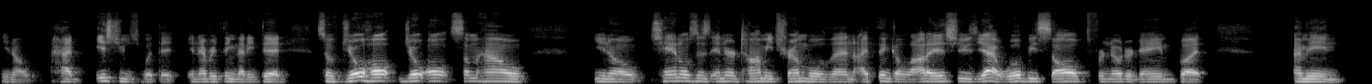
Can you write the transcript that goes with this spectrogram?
you know had issues with it in everything that he did. So if Joe Alt, Joe Alt somehow you know, channels his inner Tommy Tremble, then I think a lot of issues, yeah, will be solved for Notre Dame. But I mean,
